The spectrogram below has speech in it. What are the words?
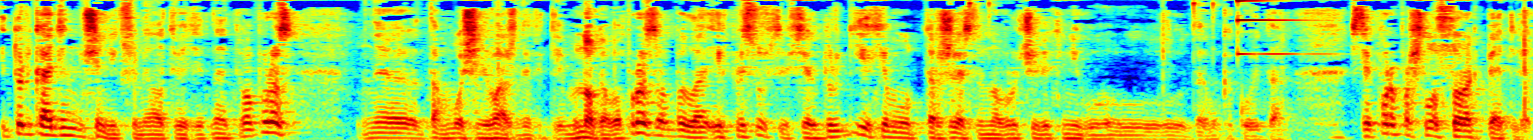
И только один ученик сумел ответить на этот вопрос. Там очень важные такие, много вопросов было. И в присутствии всех других ему торжественно вручили книгу там какую-то. С тех пор прошло 45 лет.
